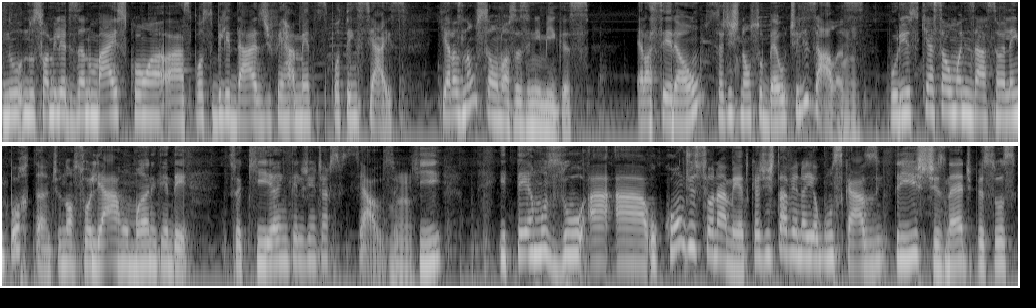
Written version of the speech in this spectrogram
no- nos familiarizando mais com a- as possibilidades de ferramentas potenciais, que elas não são nossas inimigas. Elas serão se a gente não souber utilizá-las. Por isso que essa humanização é importante, o nosso olhar humano entender isso aqui é inteligência artificial, isso É. aqui e termos o, a- a- o condicionamento, que a gente está vendo aí alguns casos tristes, né, de pessoas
